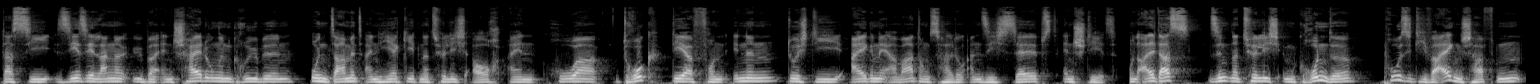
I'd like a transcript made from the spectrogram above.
dass sie sehr, sehr lange über Entscheidungen grübeln und damit einhergeht natürlich auch ein hoher Druck, der von innen durch die eigene Erwartungshaltung an sich selbst entsteht. Und all das sind natürlich im Grunde positive Eigenschaften,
